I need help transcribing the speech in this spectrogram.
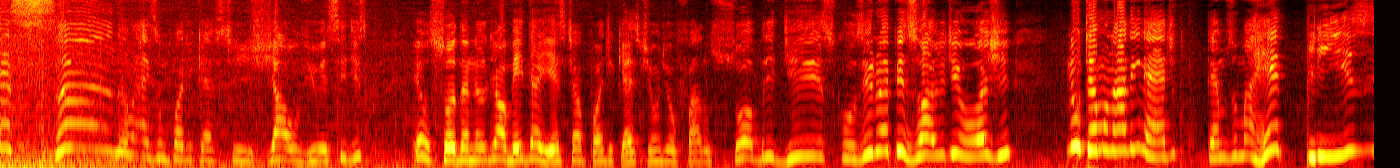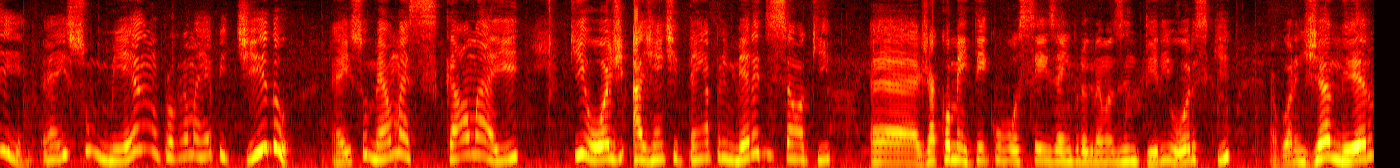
Começando mais um podcast Já ouviu esse disco? Eu sou Danilo de Almeida e este é o podcast onde eu falo sobre discos. E no episódio de hoje não temos nada inédito, temos uma reprise. É isso mesmo, um programa repetido. É isso mesmo, mas calma aí que hoje a gente tem a primeira edição aqui. É, já comentei com vocês aí em programas anteriores que agora em janeiro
